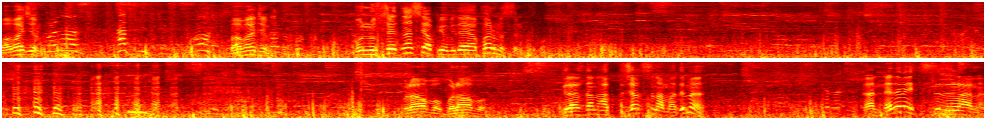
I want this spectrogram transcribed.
Babacım, Oh. babacım. Bu Nusret nasıl yapıyor bir daha yapar mısın? bravo bravo. Birazdan atlayacaksın ama değil mi? Ya ne demek sırlarını?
